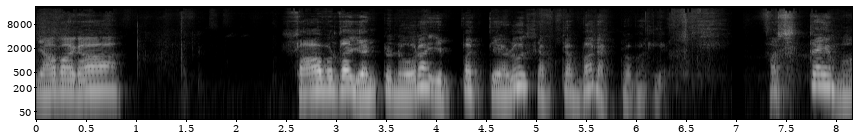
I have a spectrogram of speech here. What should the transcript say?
ಯಾವಾಗ? ಸಾವಿರದ ಎಂಟುನೂರ ಇಪ್ಪತ್ತೇಳು ಸೆಪ್ಟೆಂಬರ್ ಅಕ್ಟೋಬರ್ಲಿ. ಫಸ್ಟ್ ಟೈಮು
